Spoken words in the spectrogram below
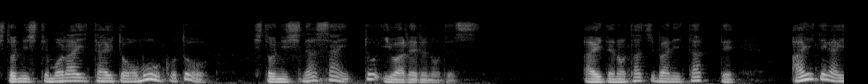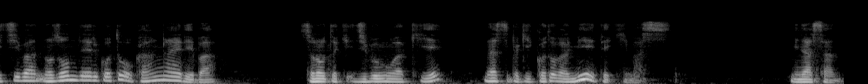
人にしてもらいたいと思うことを人にしなさいと言われるのです。相手の立場に立って、相手が一番望んでいることを考えれば、その時自分は消え、なすべきことが見えてきます。皆さん、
